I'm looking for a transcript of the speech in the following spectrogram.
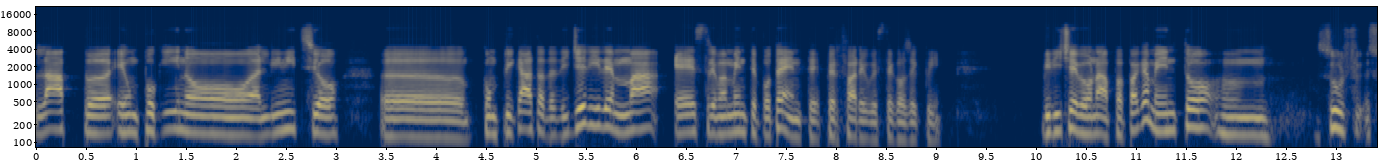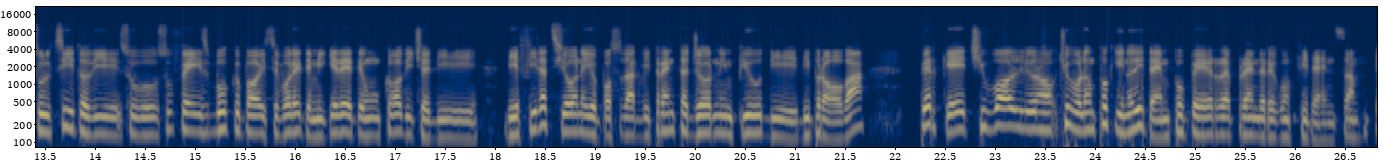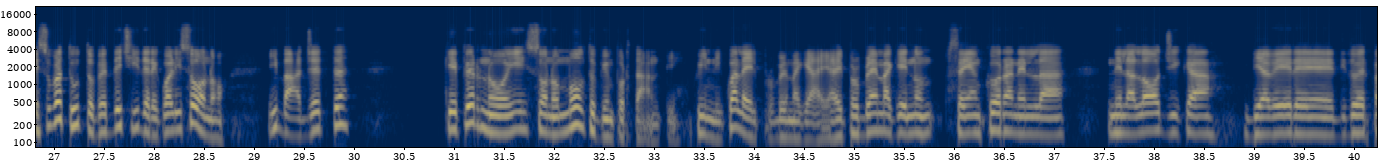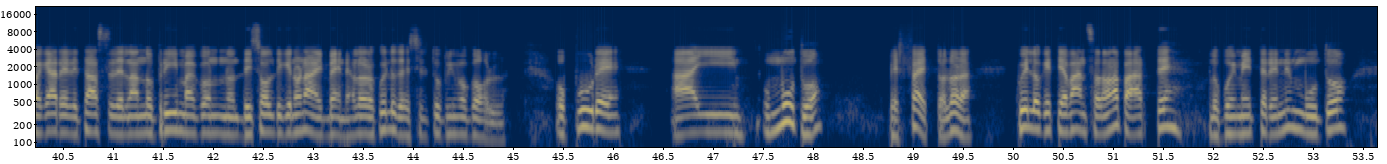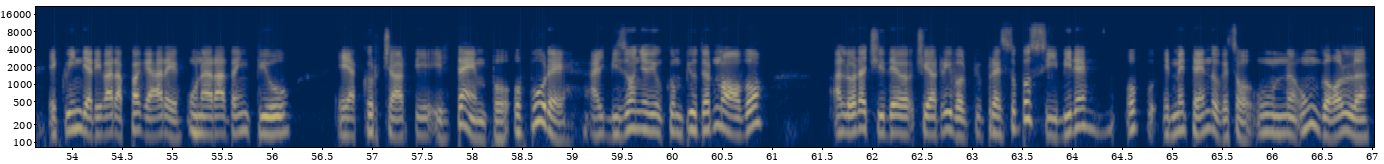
L'app è un pochino all'inizio eh, complicata da digerire, ma è estremamente potente per fare queste cose qui. Vi dicevo un'app a pagamento, um, sul, sul, sito di, su, su, Facebook, poi se volete mi chiedete un codice di, di effilazione, io posso darvi 30 giorni in più di, di prova, perché ci, vogliono, ci vuole un pochino di tempo per prendere confidenza e soprattutto per decidere quali sono i budget che per noi sono molto più importanti. Quindi qual è il problema che hai? Hai il problema che non sei ancora nella, nella logica di, avere, di dover pagare le tasse dell'anno prima con dei soldi che non hai? Bene, allora quello deve essere il tuo primo goal. Oppure hai un mutuo? Perfetto, allora quello che ti avanza da una parte lo puoi mettere nel mutuo e quindi arrivare a pagare una rata in più e accorciarti il tempo. Oppure hai bisogno di un computer nuovo, allora ci, ci arrivo il più presto possibile e mettendo che so, un, un goal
